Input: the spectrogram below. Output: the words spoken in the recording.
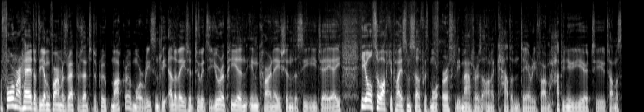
a former head of the Young Farmers Representative Group MACRA, more recently elevated to its European incarnation, the CEJA. He also occupies himself with more earthly matters on a Cavan dairy farm. Happy New Year to you, Thomas.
